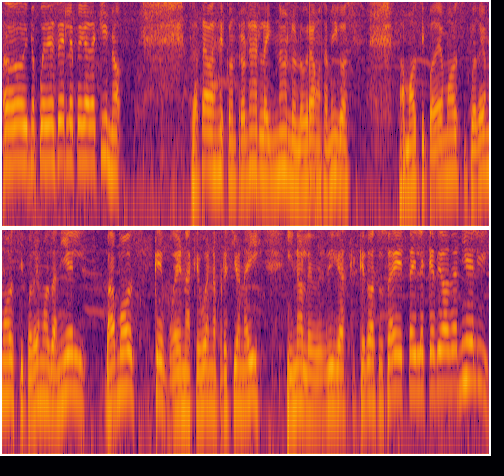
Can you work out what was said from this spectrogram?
¡Ay, no puede ser! Le pega de aquí, no. Trataba de controlarla y no lo logramos amigos. Vamos, si podemos, si podemos, si podemos, Daniel. Vamos, qué buena, qué buena presión ahí. Y no le digas que quedó a su saeta y le quedó a Daniel y...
